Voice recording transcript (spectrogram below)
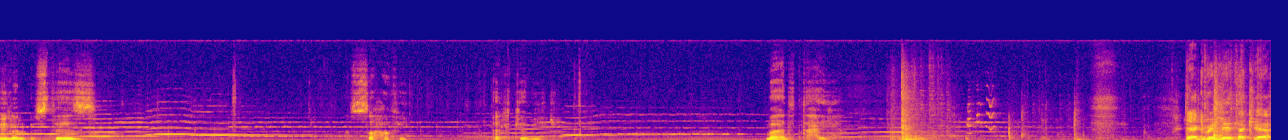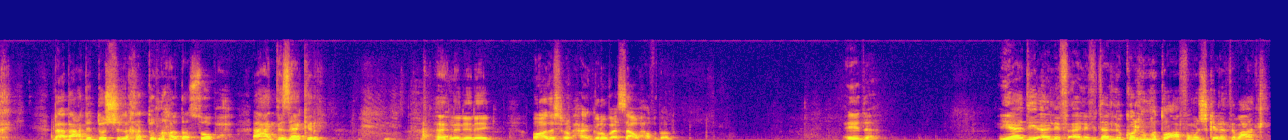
إلى الأستاذ الصحفي الكبير. بعد التحية. يا جبلتك يا أخي. بقى بعد الدش اللي خدته النهارده الصبح. قاعد تذاكر. أهلا يا ناجي. أقعد أشرب حاجة. ربع ساعة وهفضلك. إيه ده؟ يا دي ألف ألف. ده اللي كل ما تقع في مشكلة تبعت لي.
